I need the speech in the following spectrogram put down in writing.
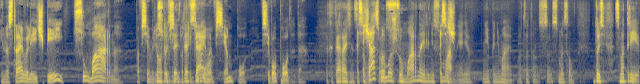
и настраивали HPA суммарно по всем ну, ресурсам, ну, для, потребляемым, для всем по всего пода, да. А какая разница? А того, сейчас мы можем... Суммарно или не суммарно? А сейчас... Я не, не понимаю. Вот в этом смысл. Ну, то есть, смотри,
